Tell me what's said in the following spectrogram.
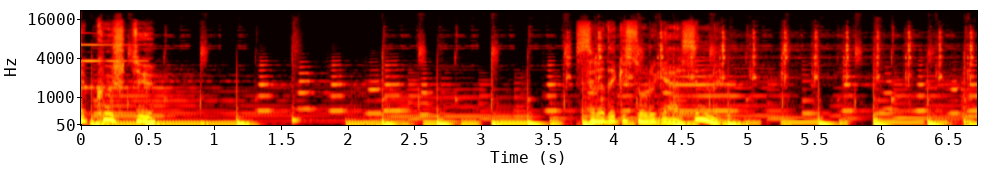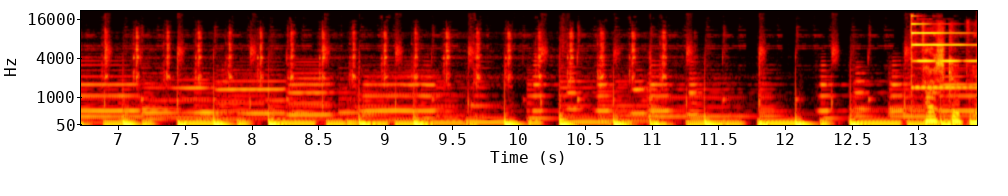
Yumuşacık kuş tüyü. Sıradaki soru gelsin mi? Taş köprü.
